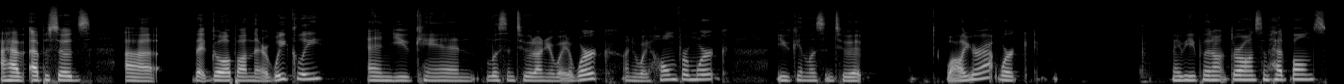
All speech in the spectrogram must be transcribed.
I have episodes uh, that go up on there weekly and you can listen to it on your way to work, on your way home from work. You can listen to it while you're at work. Maybe you put on throw on some headphones,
